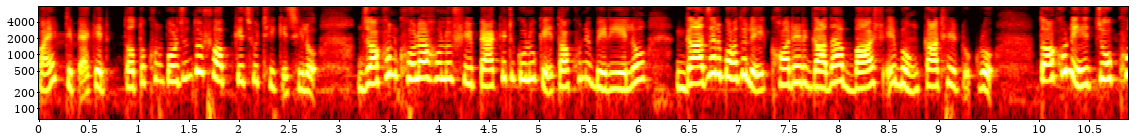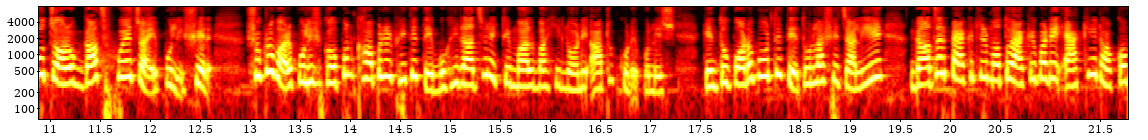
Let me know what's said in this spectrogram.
কয়েকটি প্যাকেট। ততক্ষণ পর্যন্ত সবকিছু ঠিকই ছিল। যখন খোলা হলো সেই প্যাকেটগুলোকে, তখনই বেরিয়ে এলো গাজার বদলে খড়ের গাদা, বাঁশ এবং কাঠের টুকরো। তখনই চক্ষু চরক গাছ হয়ে যায় পুলিশের। শুক্রবার পুলিশ গোপন খবরের ভিত্তিতে বহিরাজ্যের একটি মালবাহী লরি আটক করে পুলিশ। কিন্তু পরবর্তীতে তল্লাশি চালিয়ে গাজার প্যাকেটের মতো একেবারে একই রকম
